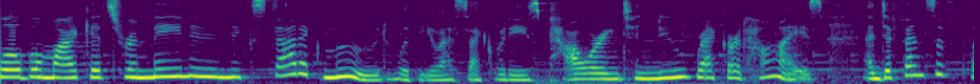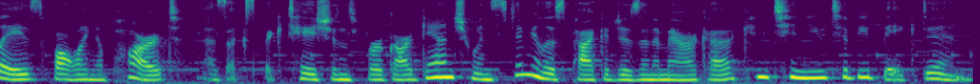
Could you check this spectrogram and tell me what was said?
Global markets remain in an ecstatic mood, with U.S. equities powering to new record highs and defensive plays falling apart as expectations for gargantuan stimulus packages in America continue to be baked in.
